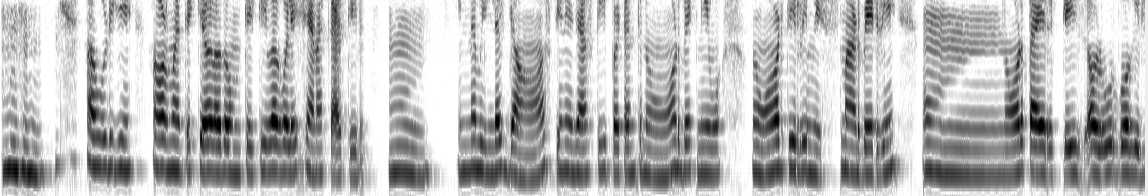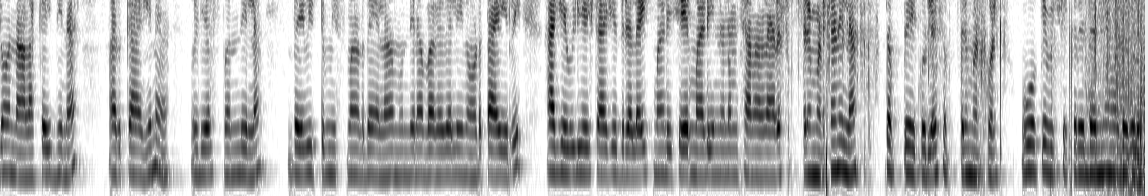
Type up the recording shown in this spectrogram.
ಆ ಹುಡುಗಿ ಅವಳ ಮತ್ತೆ ಕೇಳೋದು ಅಂತೈತಿ ಇವಾಗ ಒಳ್ಳೆ ಚೆನ್ನಾಗಿ ಕಾಡ್ತಿದ್ದು ಹ್ಞೂ ಇನ್ನು ಇಲ್ಲ ಜಾಸ್ತಿನೇ ಜಾಸ್ತಿ ಪಟ್ ಅಂತ ನೋಡ್ಬೇಕು ನೀವು. ನೋಡ್ತೀರಿ ಮಿಸ್ ಮಾಡಬೇಡ್ರಿ. ನೋಡ್ತಾ ಇರಿ ಪ್ಲೀಸ್ ಅವಳು ಊರಿಗೆ ಹೋಗಿದ್ಲು ಒಂದು ನಾಲ್ಕೈದು ದಿನ. ಅದಕ್ಕಾಗಿನ ವಿಡಿಯೋಸ್ ಬಂದಿಲ್ಲ. ದಯವಿಟ್ಟು ಮಿಸ್ ಮಾಡದೆ ಎಲ್ಲ ಮುಂದಿನ ಭಾಗದಲ್ಲಿ ನೋಡ್ತಾ ಇರಿ ಹಾಗೆ ವಿಡಿಯೋ ಇಷ್ಟ ಆಗಿದ್ರೆ ಲೈಕ್ ಮಾಡಿ ಶೇರ್ ಮಾಡಿ. ಇನ್ನು ನಮ್ಮ ಚಾನಲ್ ಯಾರು ಸಬ್ಸ್ಕ್ರೈಬ್ ಮಾಡ್ಕೊಂಡಿಲ್ಲ ತಪ್ಪದೆ ಕೂಡಲೇ ಸಬ್ಸ್ಕ್ರೈಬ್ ಮಾಡ್ಕೊಳ್ಳಿ. ಓಕೆ ವೀಕ್ಷಕರೇ, ಧನ್ಯವಾದಗಳು.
